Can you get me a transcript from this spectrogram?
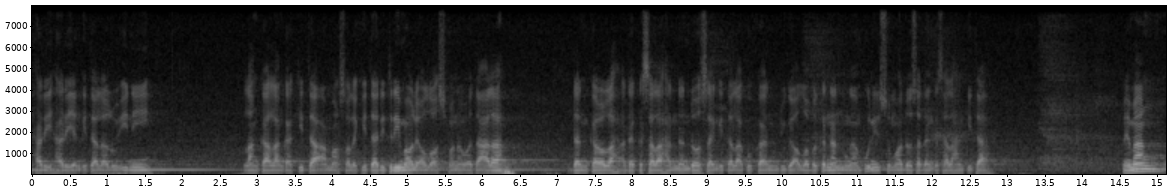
hari-hari yang kita lalui ini langkah-langkah kita amal soleh kita diterima oleh Allah Subhanahu wa taala. Dan kalaulah ada kesalahan dan dosa yang kita lakukan juga Allah berkenan mengampuni semua dosa dan kesalahan kita Memang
